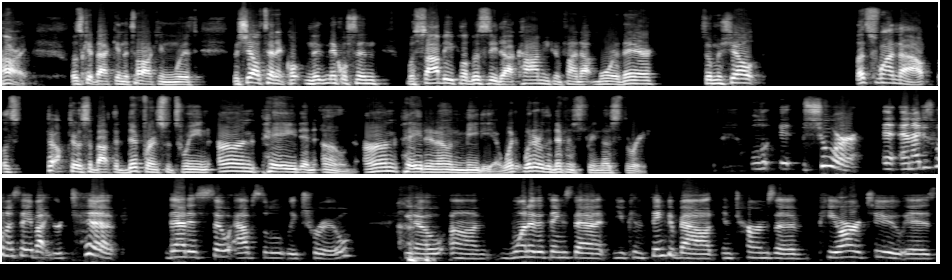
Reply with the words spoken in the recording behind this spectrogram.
All right, let's get back into talking with Michelle Tennant Nicholson, wasabipublicity.com. You can find out more there. So, Michelle, let's find out. Let's talk to us about the difference between earned, paid, and owned. Earned, paid, and owned media. What, what are the differences between those three? Sure. And I just want to say about your tip, that is so absolutely true. You know, um, one of the things that you can think about in terms of PR too is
